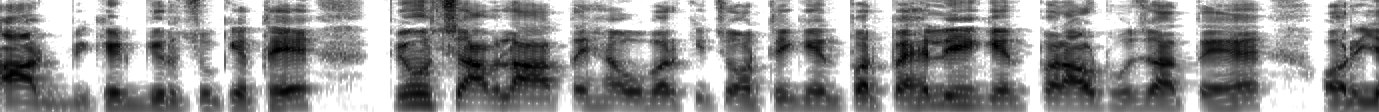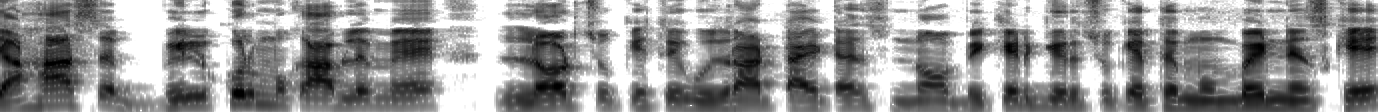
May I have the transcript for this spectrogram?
आठ विकेट गिर चुके थे। पीयूष चावला आते हैं ओवर की चौथी गेंद पर पहले ही गेंद पर आउट हो जाते हैं और यहाँ से बिल्कुल मुकाबले में लौट चुकी थी गुजरात टाइटंस। नौ विकेट गिर चुके थे मुंबई इंडियंस के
